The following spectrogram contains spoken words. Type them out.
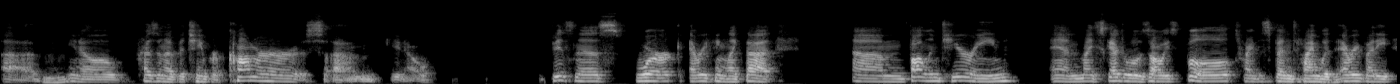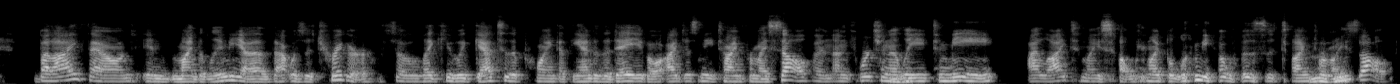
uh, mm-hmm. you know, president of the Chamber of Commerce, um, you know, business, work, everything like that, um, volunteering. And my schedule was always full, trying to spend time with everybody but I found in my bulimia that was a trigger. So, like, you would get to the point at the end of the day, you go, I just need time for myself. And unfortunately, mm-hmm. to me, I lied to myself. My bulimia was a time for mm-hmm. myself,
